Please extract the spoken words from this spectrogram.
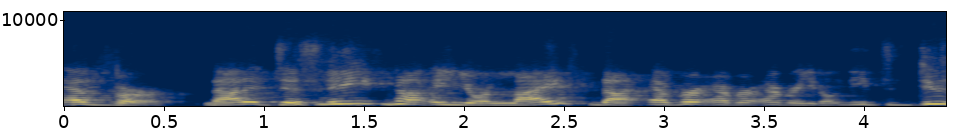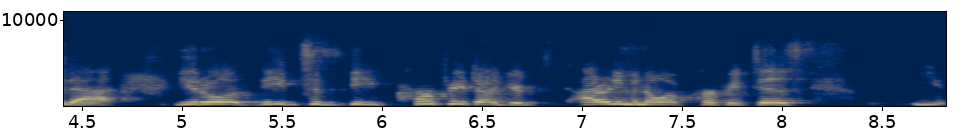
ever. Not at Disney, not in your life, not ever, ever, ever. You don't need to do that. You don't need to be perfect on your, I don't even know what perfect is. You,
